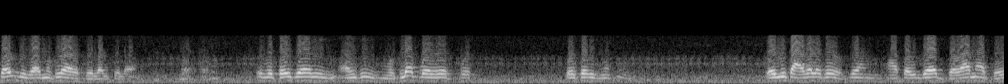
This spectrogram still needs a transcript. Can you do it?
સૌ દીધા મોકલાવે પેલા પેલા. એ જયારે અહીંથી મોકલ્યા પોસ્ટ એની કાગળ હતો આ બે જવાના છે.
